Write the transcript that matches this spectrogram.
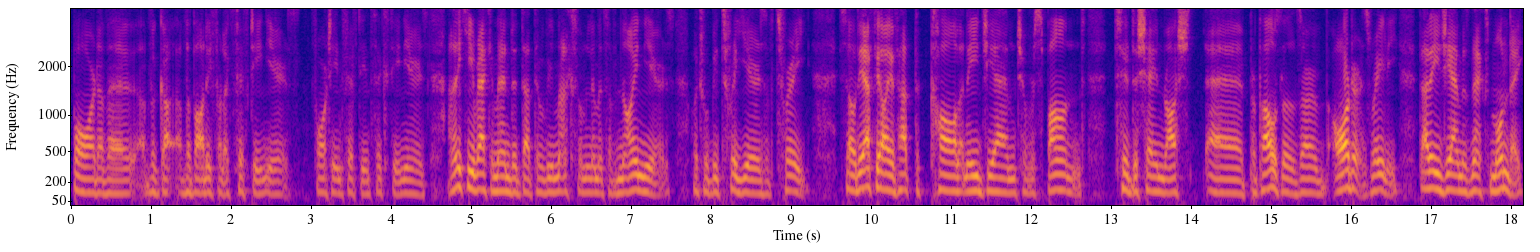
board of a, of a of a body for like 15 years, 14, 15, 16 years. And I think he recommended that there would be maximum limits of nine years, which would be three years of three. So the FAI have had to call an EGM to respond to the Shane Ross uh, proposals or orders. Really, that EGM is next Monday,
